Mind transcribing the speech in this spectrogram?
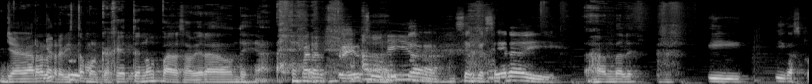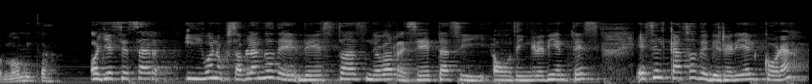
Ya agarra la revista Molcajete, ¿no? Para saber a dónde. Para traer su rica cervecera y. Ándale. Y, y, gastronómica. Oye, César, y bueno, pues hablando de, estas nuevas recetas y, o de ingredientes, ¿es el caso de Birrería El Cora,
